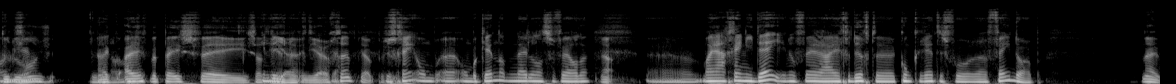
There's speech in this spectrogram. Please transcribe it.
de Lange. Hij, hij heeft bij PSV zat In de jeugd. in de jeugd. Ja. Dus geen on- eh, onbekend op de Nederlandse velden. Ja. Eh, maar ja, geen idee in hoeverre hij een geduchte concurrent is voor eh, Veendorp. Nee.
